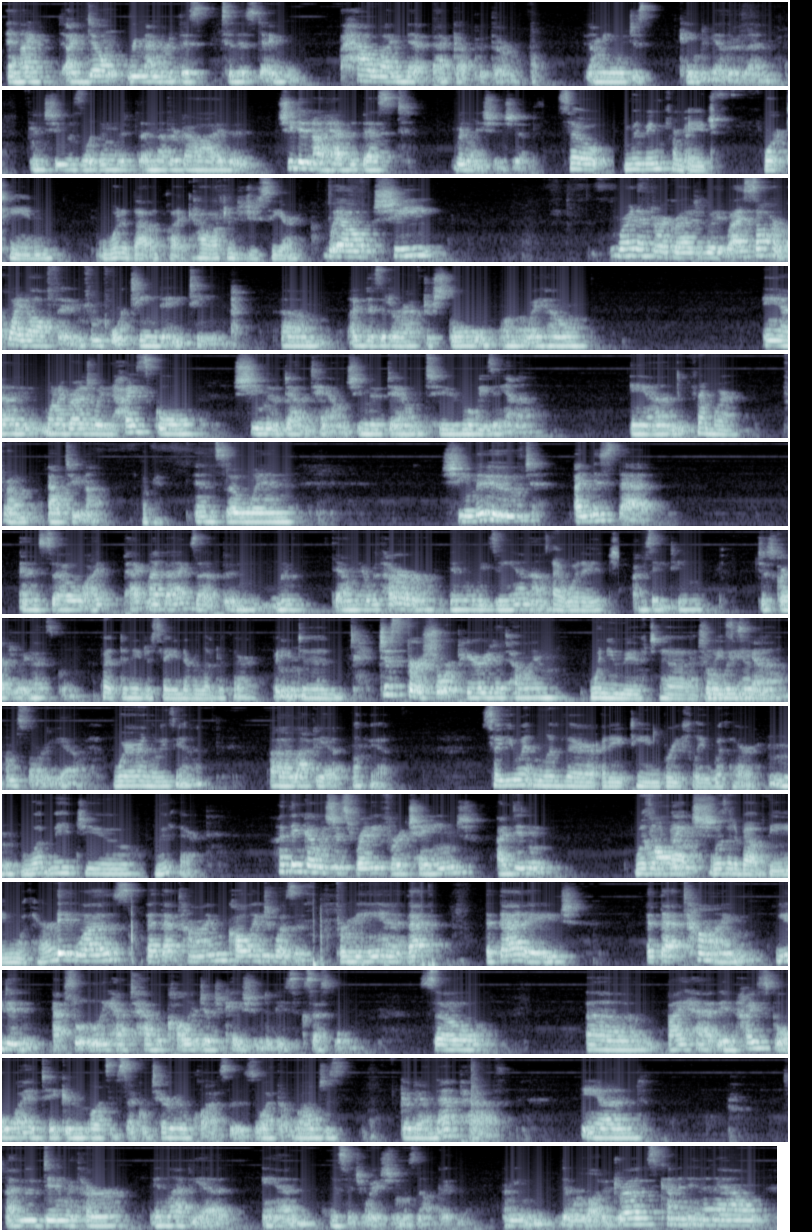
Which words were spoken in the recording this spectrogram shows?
and I I don't remember this to this day how I met back up with her. I mean, we just came together then, and she was living with another guy that she did not have the best relationship. So moving from age 14, what did that look like? How often did you see her? Well, she, right after I graduated, I saw her quite often from 14 to 18. Um, I'd visit her after school on my way home. And when I graduated high school, she moved out of town. She moved down to Louisiana and From where? from Altoona. Okay. And so when she moved, I missed that. And so I packed my bags up and moved down there with her in Louisiana. At what age? I was 18, just graduated high school. But didn't you just say you never lived with her? But you did Just for a short period of time when you moved to, to Louisiana. Louisiana. I'm sorry, yeah. Where in Louisiana? Uh, Lafayette. Lafayette. So you went and lived there at 18 briefly with her. Mhm. What made you move there? I think I was just ready for a change. I didn't Was College. it about was it about being with her? It was at that time. College wasn't for me, and at that at that age, at that time, you didn't absolutely have to have a college education to be successful. So, um, I had in high school, I had taken lots of secretarial classes. So I thought, well, I'll just go down that path, and I moved in with her in Lafayette, and the situation was not good. I mean, there were a lot of drugs coming in and out,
